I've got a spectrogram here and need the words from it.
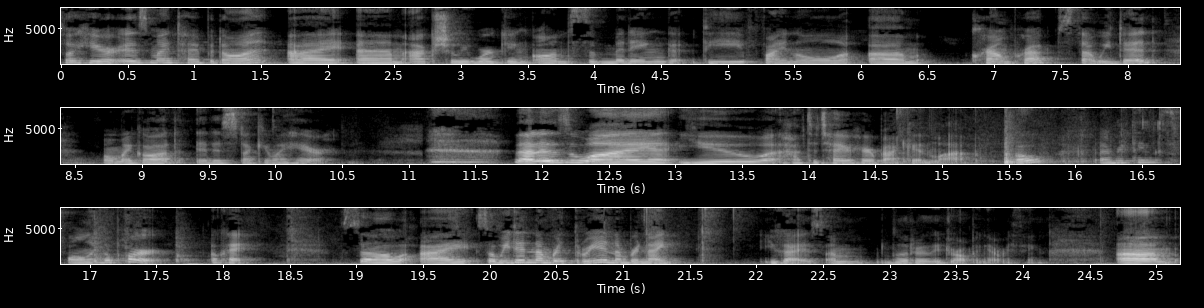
So here is my Typodont. I am actually working on submitting the final um, crown preps that we did. Oh my god, it is stuck in my hair. That is why you have to tie your hair back in lab. Oh, everything's falling apart. Okay, so I, so we did number three and number nine. You guys, I'm literally dropping everything. Um,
